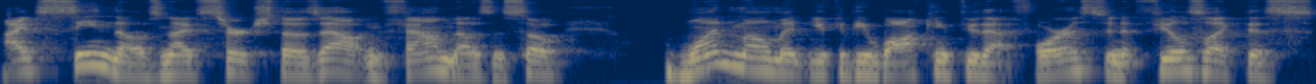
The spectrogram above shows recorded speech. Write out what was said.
I've seen those and I've searched those out and found those. And so one moment you could be walking through that forest and it feels like this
